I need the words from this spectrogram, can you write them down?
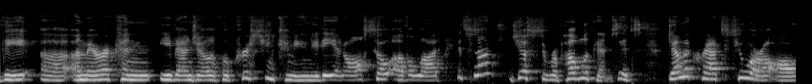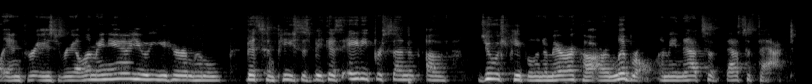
the uh, American evangelical Christian community and also of a lot. It's not just the Republicans; it's Democrats too are all in for Israel. I mean, you know, you you hear little bits and pieces because eighty percent of, Jewish people in America are liberal. I mean, that's a that's a fact.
